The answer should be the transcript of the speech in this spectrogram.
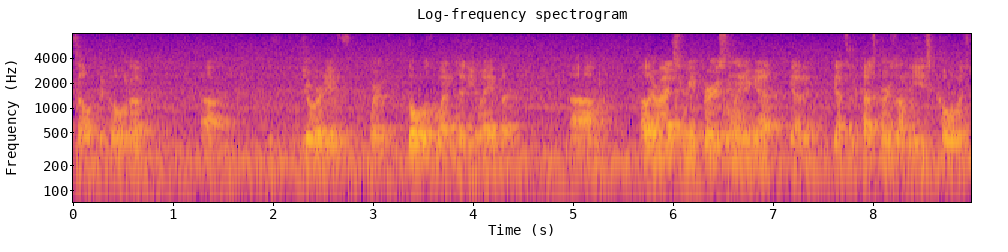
South Dakota. Um, the majority of where those went anyway, but, um, otherwise for me personally, I got, got, a- got some customers on the East Coast.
